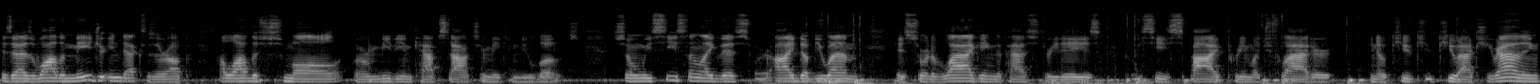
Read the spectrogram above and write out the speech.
is as while the major indexes are up, a lot of the small or medium cap stocks are making new lows. So when we see something like this where IWM is sort of lagging the past three days, we see SPY pretty much flatter, you know, QQQ actually rallying,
